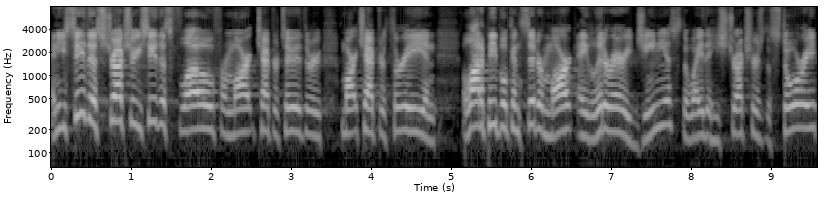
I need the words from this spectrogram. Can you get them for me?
And you see this structure, you see this flow from Mark chapter 2 through Mark chapter 3, and a lot of people consider Mark a literary genius, the way that he structures the story.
